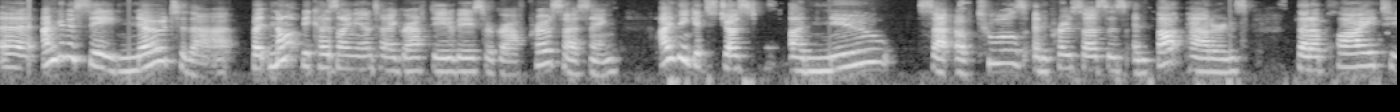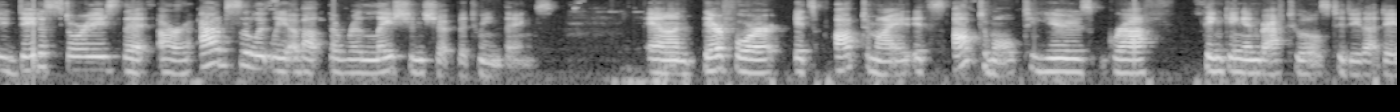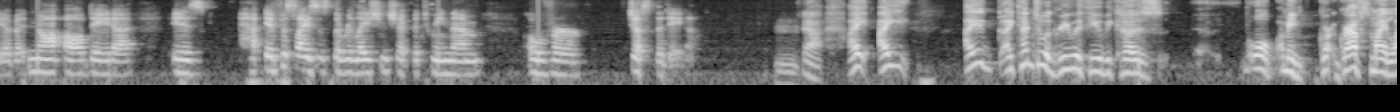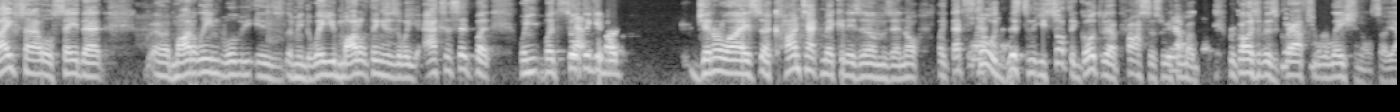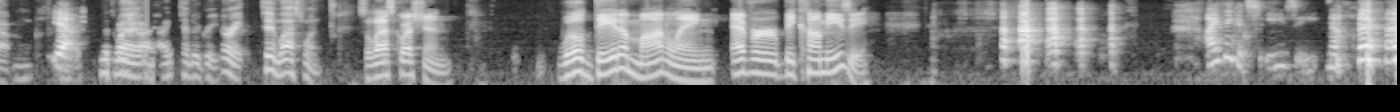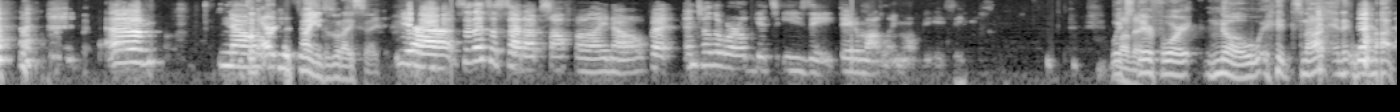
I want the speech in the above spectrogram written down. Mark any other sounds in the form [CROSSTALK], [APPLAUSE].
Uh, I'm going to say no to that, but not because I'm anti graph database or graph processing. I think it's just a new set of tools and processes and thought patterns that apply to data stories that are absolutely about the relationship between things. And therefore, it's optimized, it's optimal to use graph thinking and graph tools to do that data, but not all data is ha- emphasizes the relationship between them over just the data. Yeah, I I I I tend to agree with you because, uh, well, I mean, gra- graphs my life, and I will say that uh, modeling will be is I mean the way you model things is the way you access it, but when you, but still Yeah. thinking about generalized uh, contact mechanisms and all like that Yeah. still exists and you still have to go through that process when you're Yeah. talking about regardless of his graphs or relational so yeah mm, Yeah. that's why I, I tend to agree all right tim last one So, last question Will data modeling ever become easy? [LAUGHS] I think it's easy. No. [LAUGHS] um no. it's an art and a science is what i say Yeah, so that's a setup softball, I know. But until the world gets easy, data modeling won't be easy. which Love it. therefore no it's not and it will [LAUGHS] not.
